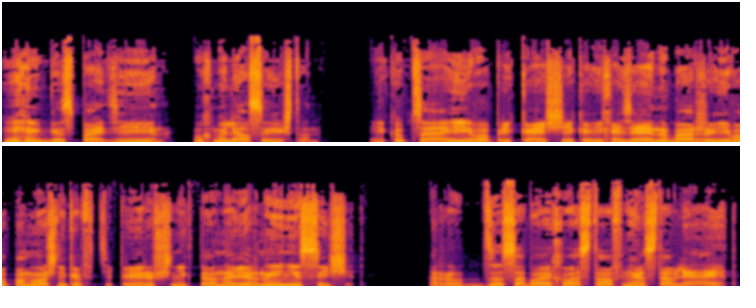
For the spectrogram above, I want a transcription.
«Хе, господин!» — ухмылялся Иштван. «И купца, и его приказчика, и хозяина баржи, и его помощников теперь уж никто, наверное, не сыщет. Рут за собой хвостов не оставляет».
